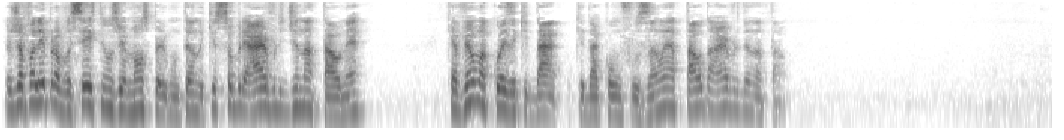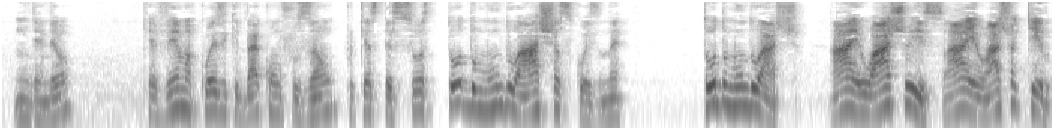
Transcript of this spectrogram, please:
Eu já falei para vocês, tem uns irmãos perguntando aqui sobre a árvore de Natal, né? Quer ver uma coisa que dá, que dá confusão? É a tal da árvore de Natal. Entendeu? Quer ver uma coisa que dá confusão? Porque as pessoas, todo mundo acha as coisas, né? Todo mundo acha. Ah, eu acho isso. Ah, eu acho aquilo.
